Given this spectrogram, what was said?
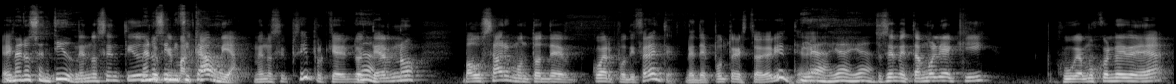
Es Menos sentido. menos sentido Menos y lo que más significado. cambia. Menos, sí, porque lo Ya. eterno va a usar un montón de cuerpos diferentes desde el punto de vista de Oriente. Ya, ya. Entonces metámosle aquí, juguemos con la idea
